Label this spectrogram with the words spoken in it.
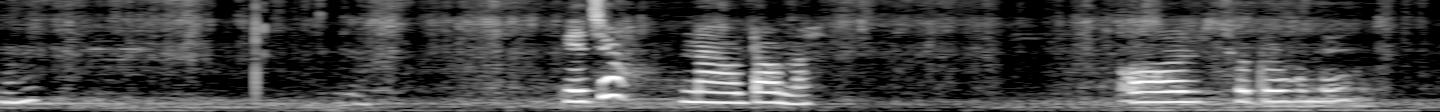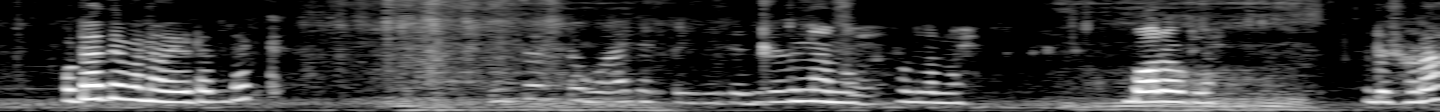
হুম। পেয়েছ না ওটাও না। ওর ছোট হবে। ওটাতে মনে হয় ওটা দেখ। না না ওগুলো না। বড় ওগুলো। ওটা ছড়া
